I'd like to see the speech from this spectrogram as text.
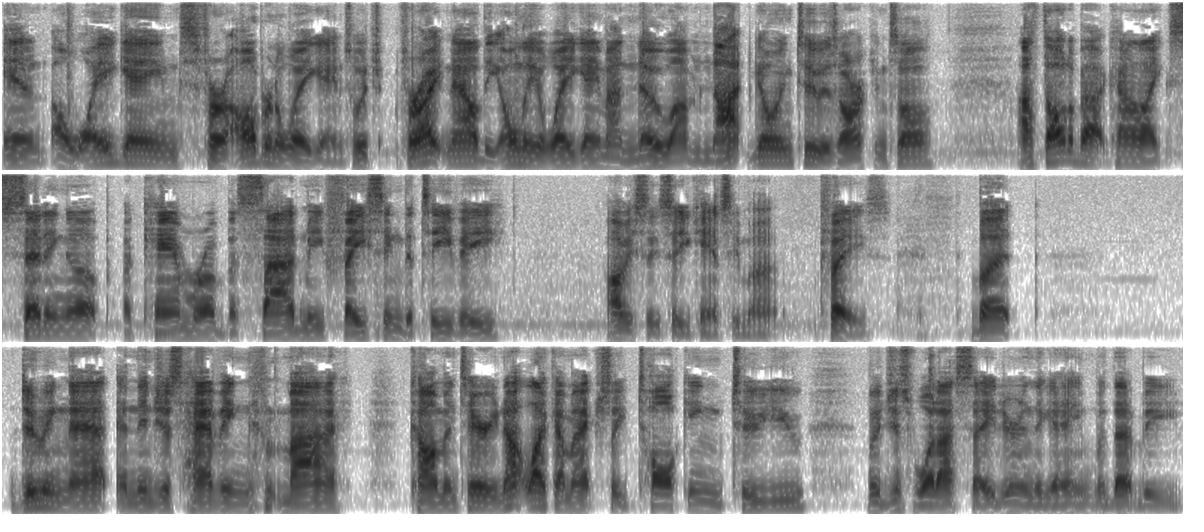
in away games for Auburn away games, which for right now the only away game I know I'm not going to is Arkansas. I thought about kind of like setting up a camera beside me facing the TV, obviously so you can't see my face, but doing that and then just having my commentary, not like I'm actually talking to you, but just what I say during the game. Would that be?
